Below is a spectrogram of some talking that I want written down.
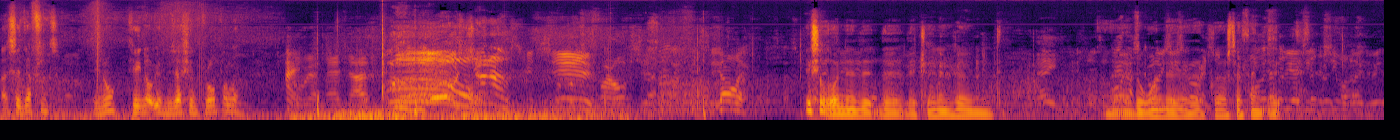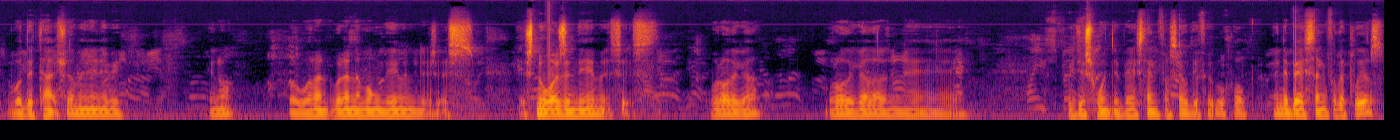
That's the difference. You know, taking up your position properly. Basically on the, the, the training ground, I don't want the, players to think that we're detached from them in any way, you know? We're in, we're in among them and it's, it's, it's no us and them, it's, it's, we're all together. We're all together and uh, we just want the best thing for Celtic Football Club and the best thing for the players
